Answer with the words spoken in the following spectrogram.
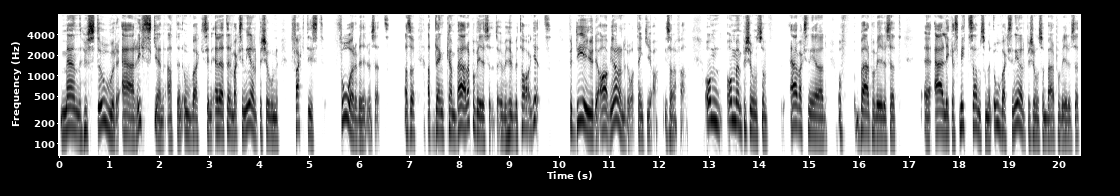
men hur stor är risken att en, ovaccin eller att en vaccinerad person faktiskt får viruset? Alltså att den kan bära på viruset överhuvudtaget. För det är ju det avgörande då, tänker jag, i sådana fall. Om, om en person som är vaccinerad och bär på viruset eh, är lika smittsam som en ovaccinerad person som bär på viruset,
